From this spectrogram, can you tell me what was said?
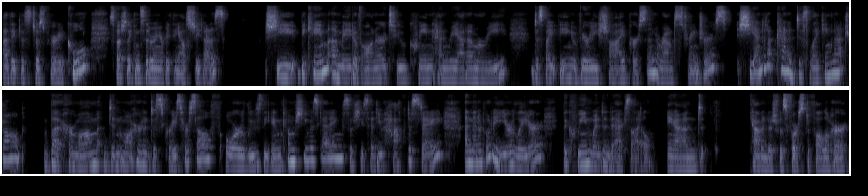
I think is just very cool, especially considering everything else she does. She became a maid of honor to Queen Henrietta Marie, despite being a very shy person around strangers. She ended up kind of disliking that job, but her mom didn't want her to disgrace herself or lose the income she was getting. So she said, You have to stay. And then about a year later, the Queen went into exile and Cavendish was forced to follow her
